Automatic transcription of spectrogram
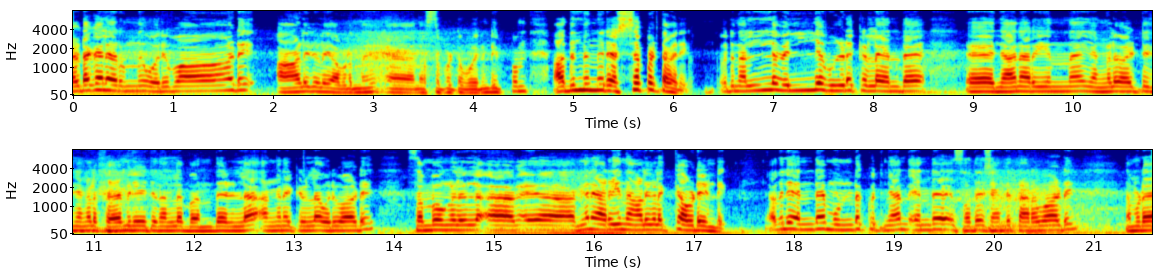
ഇടകലർന്ന് ഒരുപാട് ആളുകൾ അവിടുന്ന് നഷ്ടപ്പെട്ടു പോയിട്ടുണ്ട്. ഇപ്പം അതിൽ നിന്ന് രക്ഷപ്പെട്ടവർ ഒരു നല്ല വലിയ വീടൊക്കെ ഉള്ള എന്റെ ഞാനറിയുന്ന ഞങ്ങളുമായിട്ട് ഞങ്ങളുടെ ഫാമിലിയായിട്ട് നല്ല ബന്ധമുള്ള അങ്ങനെയൊക്കെയുള്ള ഒരുപാട് സംഭവങ്ങളിൽ അങ്ങനെ അറിയുന്ന ആളുകളൊക്കെ അവിടെ ഉണ്ട് അതിൽ എന്റെ മുണ്ടക്കുറ്റി ഞാൻ എന്റെ സ്വദേശം എന്റെ തറവാട് നമ്മുടെ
